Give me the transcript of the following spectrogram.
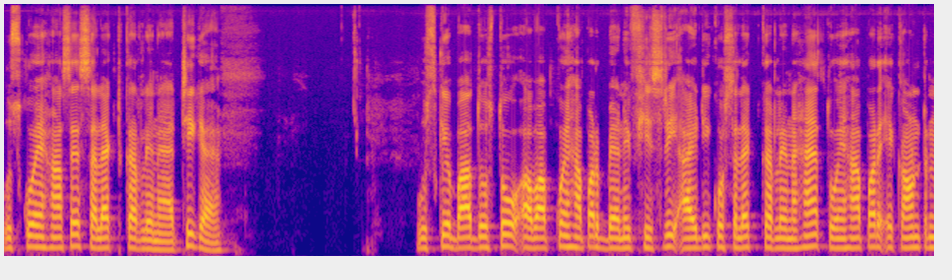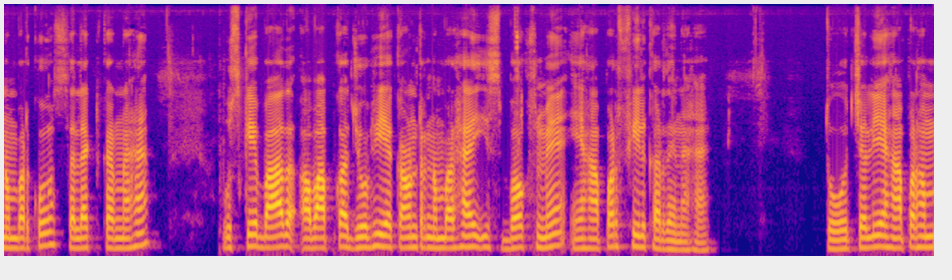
उसको यहाँ से सेलेक्ट कर लेना है, ठीक है? उसके बाद दोस्तों, अब आपको यहाँ पर बेनिफिशरी आईडी को सेलेक्ट कर लेना है तो यहाँ पर अकाउंट नंबर को सेलेक्ट करना है। उसके बाद अब आपका जो भी अकाउंट नंबर है, इस बॉक्स में यहाँ पर फिल कर देना है। तो चलिए यहाँ पर हम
